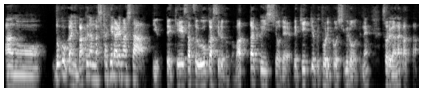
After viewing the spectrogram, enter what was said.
あの、どこかに爆弾が仕掛けられましたって言って警察を動かしてるのと全く一緒で、で、結局取り越し苦労でね、それがなかった。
